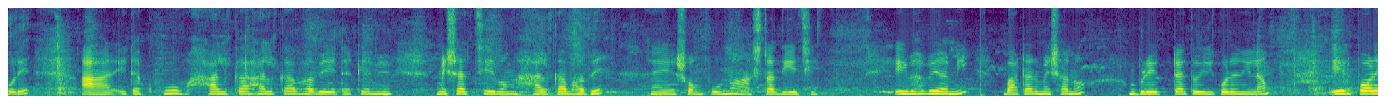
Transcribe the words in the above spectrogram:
করে আর এটা খুব হালকা হালকাভাবে এটাকে আমি মেশাচ্ছি এবং হালকাভাবে সম্পূর্ণ আঁচটা দিয়েছি। এইভাবে আমি বাটার মেশানো ব্রেডটা তৈরি করে নিলাম। এরপরে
